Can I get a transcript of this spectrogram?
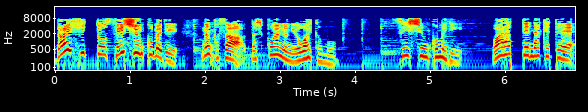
大ヒット青春コメディ。なんかさ、私こういうのに弱いかも。青春コメディ。笑って泣けて、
